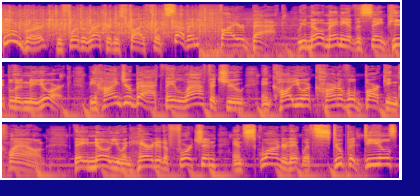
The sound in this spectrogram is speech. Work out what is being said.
Bloomberg, who for the record is five foot seven, fired back. We know many of the same people in New York. Behind your back, they laugh at you and call you a carnival barking clown. They know you inherited a fortune and squandered it with stupid deals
